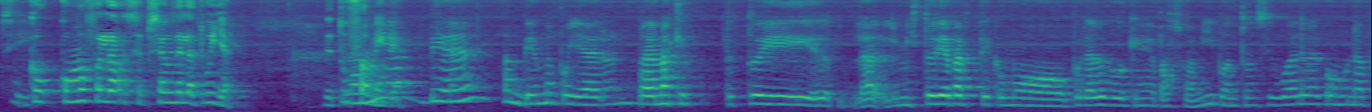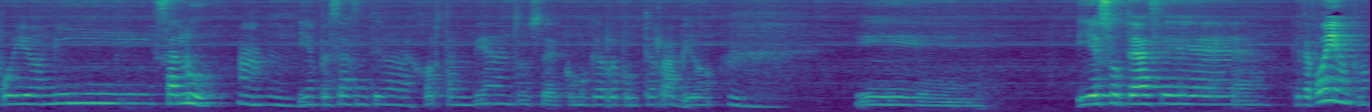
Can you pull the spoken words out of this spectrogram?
Sí. ¿Cómo- ¿Cómo fue la recepción de la tuya? De tu La familia. mía, Bien, también me apoyaron. Además que estoy, la- mi historia parte como por algo que me pasó a mí, pues entonces igual era como un apoyo a mi salud. Y empecé a sentirme mejor también, entonces como que repunté rápido. Y, y eso te hace que te apoyen. pues.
